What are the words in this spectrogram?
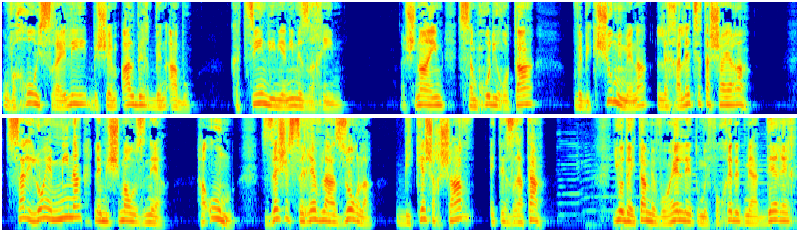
ובחור ישראלי בשם אלברט בן אבו, קצין לעניינים אזרחיים. השניים שמחו לראותה וביקשו ממנה לחלץ את השיירה. סלי לא האמינה למשמע אוזניה. האו"ם, זה שסירב לעזור לה, ביקש עכשיו את עזרתה. היא עוד הייתה מבוהלת ומפוחדת מהדרך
